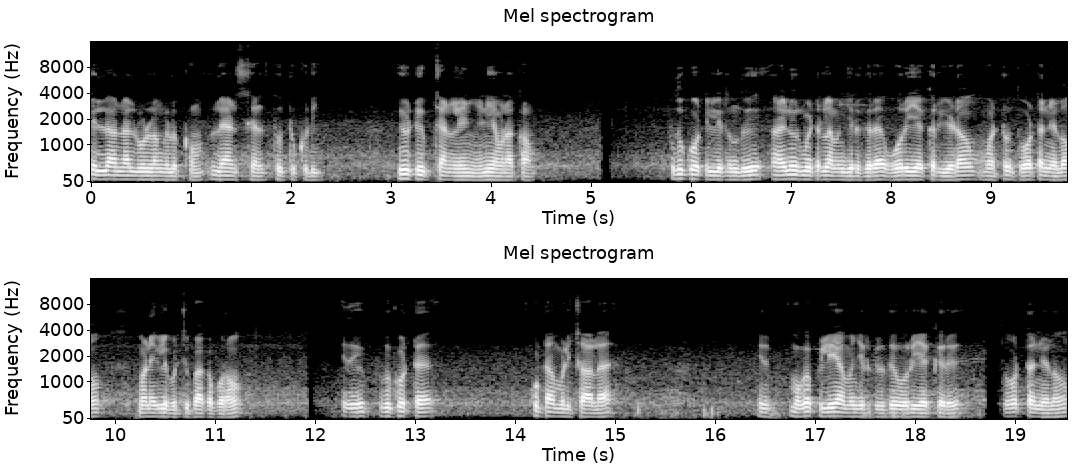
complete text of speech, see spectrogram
எல்லா நல் உள்ளங்களுக்கும் லேண்ட்ஸ்டைல் தூத்துக்குடி. யூடியூப் சேனலின் இனிய வணக்கம். புதுக்கோட்டையிலிருந்து ஐநூறு மீட்டரில் அமைஞ்சிருக்கிற ஒரு ஏக்கர் இடம் மற்றும் தோட்ட நிலம் மனைகளை பற்றி பார்க்க போகிறோம் இது புதுக்கோட்டை கூட்டாம்பள்ளி சாலை. இது முகப்பிலேயே அமைஞ்சிருக்கிறது ஒரு ஏக்கரு. தோட்ட நிலம்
